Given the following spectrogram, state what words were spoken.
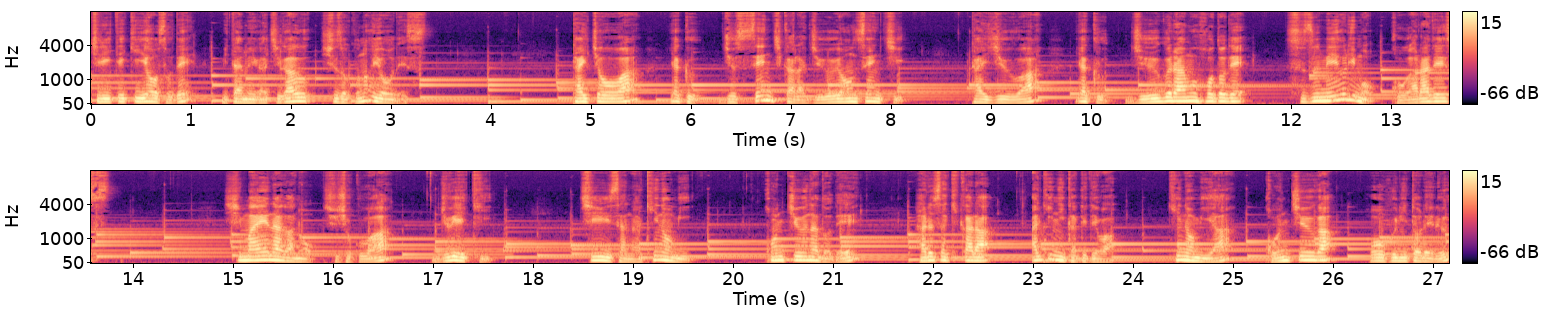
地理的要素で見た目が違う種族のようです。体長は約10センチから14センチ。体重は約10グラムほどでスズメよりも小柄です。シマエナガの主食は樹液。小さな木の実。昆虫などで春先から秋にかけては木の実や昆虫が豊富に取れる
